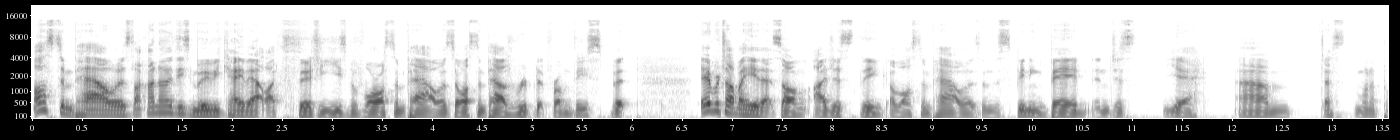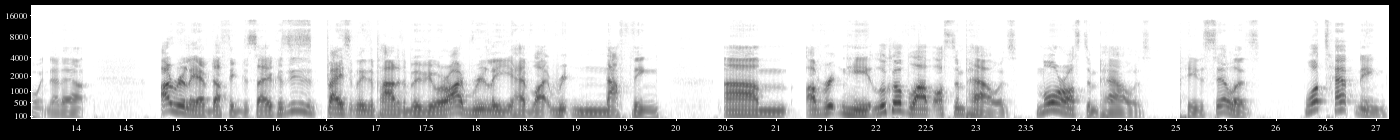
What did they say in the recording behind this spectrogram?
Austin Powers, like I know this movie came out like 30 years before Austin Powers, so Austin Powers ripped it from this, but every time I hear that song, I just think of Austin Powers and the spinning bed and just yeah, um, just want to point that out. I really have nothing to say because this is basically the part of the movie where I really have like written nothing. Um, I've written here: Look of Love, Austin Powers, more Austin Powers, Peter Sellers. What's happening?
